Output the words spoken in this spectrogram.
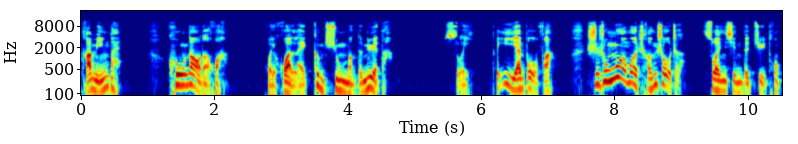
他明白，哭闹的话会换来更凶猛的虐打，所以他一言不发，始终默默承受着钻心的剧痛。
